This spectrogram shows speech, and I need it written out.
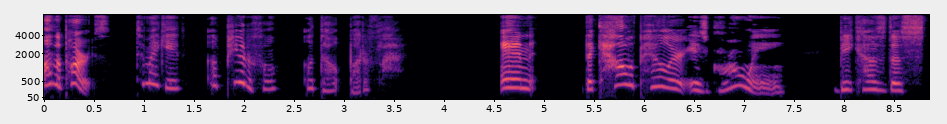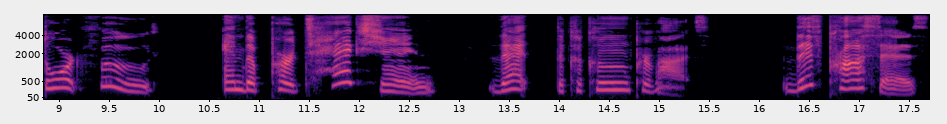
other parts to make it a beautiful adult butterfly. And the caterpillar is growing because the stored food and the protection that the cocoon provides. This process,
